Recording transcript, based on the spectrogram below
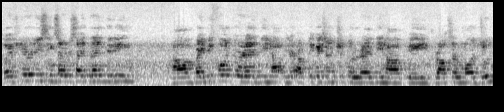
so if you're using server-side rendering, um, by default already your application should already have a browser module.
